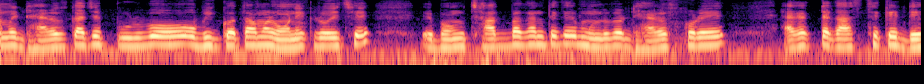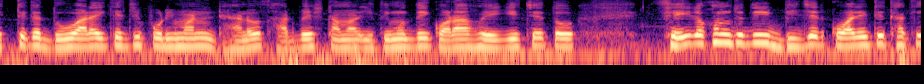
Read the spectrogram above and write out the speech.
আমি ঢ্যাঁড়স গাছের পূর্ব অভিজ্ঞতা আমার অনেক রয়েছে এবং ছাদ বাগান থেকে মূলত ঢ্যাঁড়স করে এক একটা গাছ থেকে দেড় থেকে দু আড়াই কেজি পরিমাণ ঢ্যাঁড়স হারভেস্ট আমার ইতিমধ্যেই করা হয়ে গিয়েছে। তো সেই রকম যদি বীজের কোয়ালিটি থাকে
